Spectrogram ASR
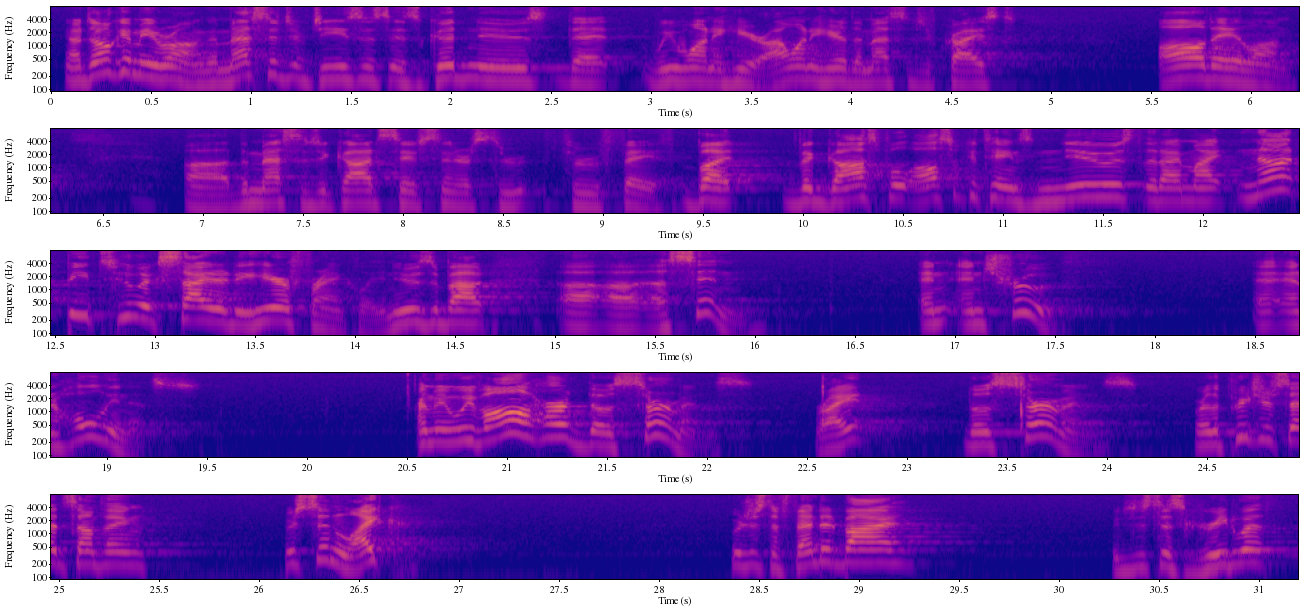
Now, don't get me wrong, the message of Jesus is good news that we want to hear. I want to hear the message of Christ all day long uh, the message that God saves sinners through, through faith. But the gospel also contains news that I might not be too excited to hear, frankly news about uh, uh, a sin and, and truth and, and holiness. I mean, we've all heard those sermons, right? Those sermons where the preacher said something we just didn't like, we are just offended by, we just disagreed with.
